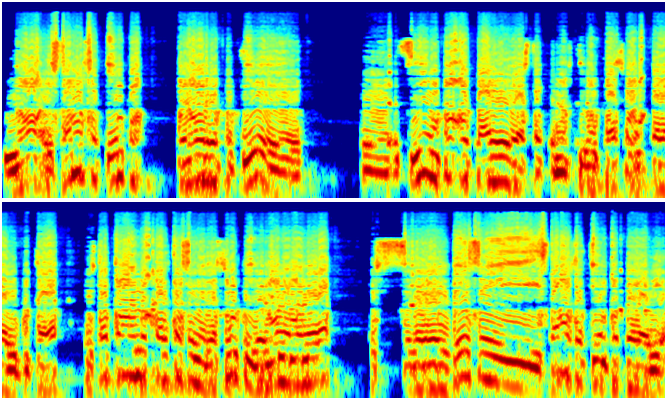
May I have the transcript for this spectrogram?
No, estamos a tiempo. A repetir, eh, eh, sí, un poco tarde hasta que nos tiene caso, la diputada está tomando cartas en el asunto y de alguna manera se le agradece y estamos a tiempo todavía.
